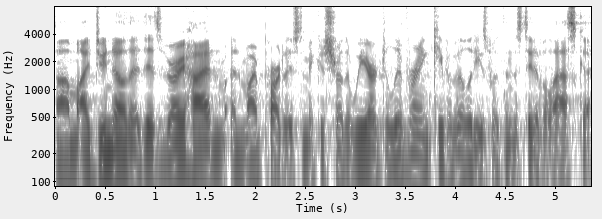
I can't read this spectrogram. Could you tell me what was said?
Um, I do know that it's very high in, in, my part, at least, to making sure that we are delivering capabilities within the state of Alaska.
